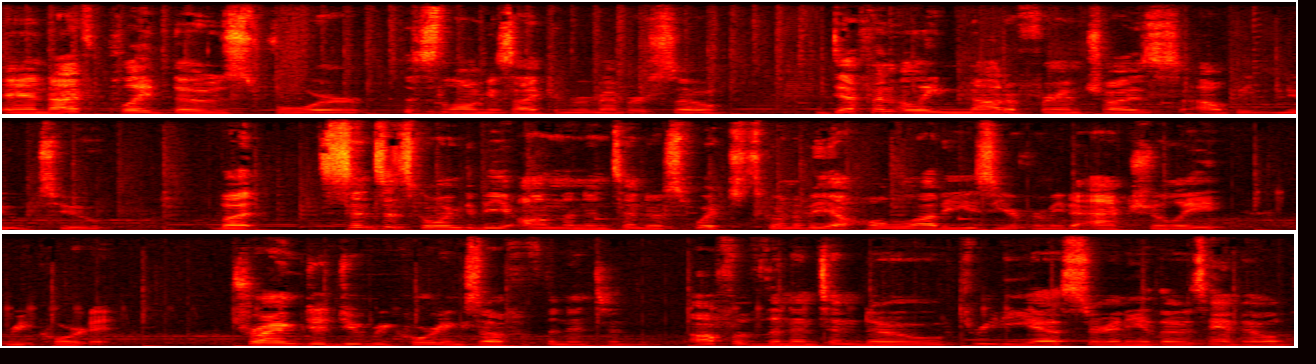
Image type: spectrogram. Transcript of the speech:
and I've played those for as long as I can remember. So, definitely not a franchise I'll be new to, but since it's going to be on the Nintendo Switch, it's going to be a whole lot easier for me to actually record it trying to do recordings off of the Nintendo off of the Nintendo 3DS or any of those handheld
